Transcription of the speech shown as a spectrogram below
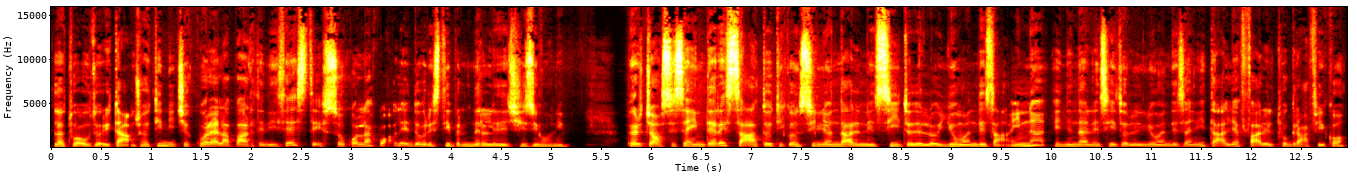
la tua autorità, cioè ti dice qual è la parte di te stesso con la quale dovresti prendere le decisioni. Perciò se sei interessato ti consiglio di andare nel sito dello Human Design e di andare nel sito dello Human Design Italia, fare il tuo grafico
